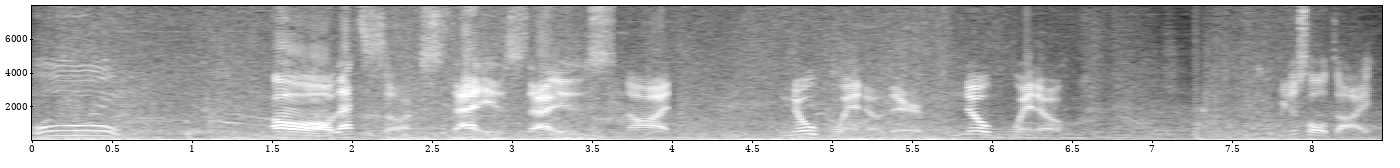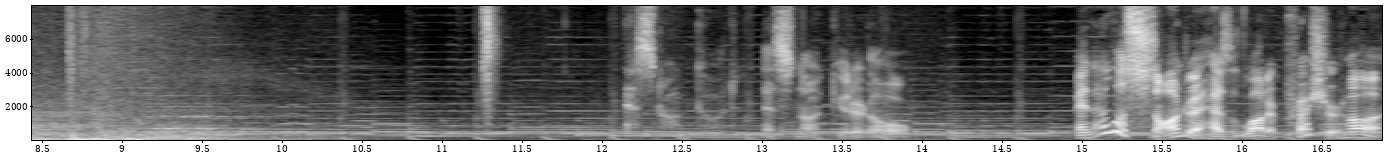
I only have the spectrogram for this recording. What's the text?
Ooh! Oh, that sucks. That is, that is not, no bueno there. No bueno. We just all die. That's not good at all. And Lissandra has a lot of pressure, huh?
